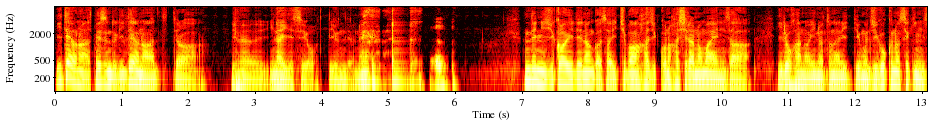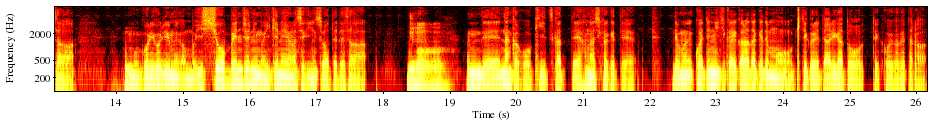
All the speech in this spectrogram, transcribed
いたよな、フェスの時いたよなって言ったら、いや、いないですよって言うんだよね。で、二次会でなんかさ、一番端っこの柱の前にさ、いろはの井の隣っていうもう地獄の席にさ、もうゴリゴリ梅がもう一生便所にも行けねえような席に座っててさ、もんで、なんかこう気使って話しかけて、でもこうやって二次会からだけでも来てくれてありがとうって声かけたら、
